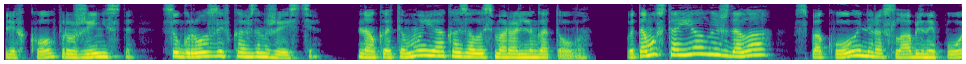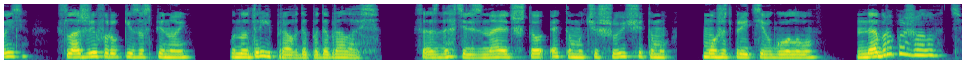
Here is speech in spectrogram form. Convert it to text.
Легко, пружинисто, с угрозой в каждом жесте. Но к этому я оказалась морально готова. Потому стояла и ждала в спокойной, расслабленной позе, сложив руки за спиной. Внутри, правда, подобралась. Создатель знает, что этому чешуйчатому может прийти в голову. «Добро пожаловать»,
